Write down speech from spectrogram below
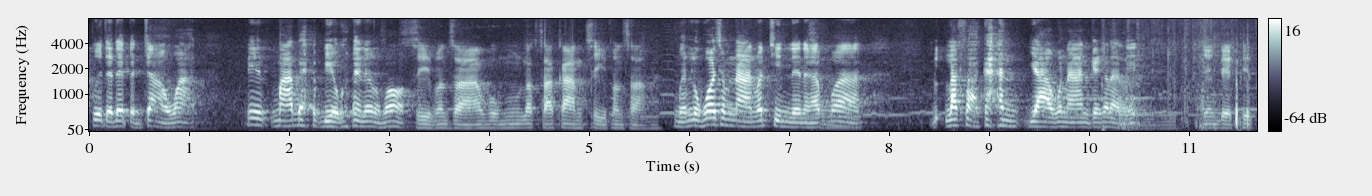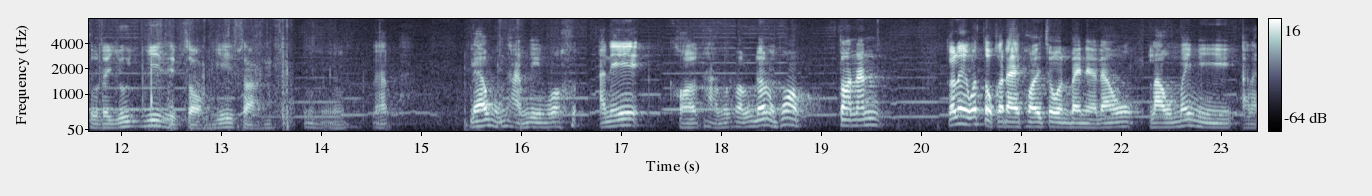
เพื่อจะได้เป็นเจ้าอาวาดนี่มาแบบเดียวกันเลยนะหลวงพ่อ สี่พรรษาผมรักษาการสี่พรรษา เหมือนหลวงพ่อชำนาญวัดชินเลยนะครับว่า รักษาการยาวกว่านานกันขนาดนี้ยังเด็กที่สุดอายุยี่สิบสองยี่สามอืมนะครับ แล้วผมถามจริงว่าอันนี้ขอถามความรู้แล้วหลวงพ่อตอนนั้น ก็เลยว่าตกกระไดพลอยโจรไปเนี่ยแล้ว เราไม่มีอะไร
